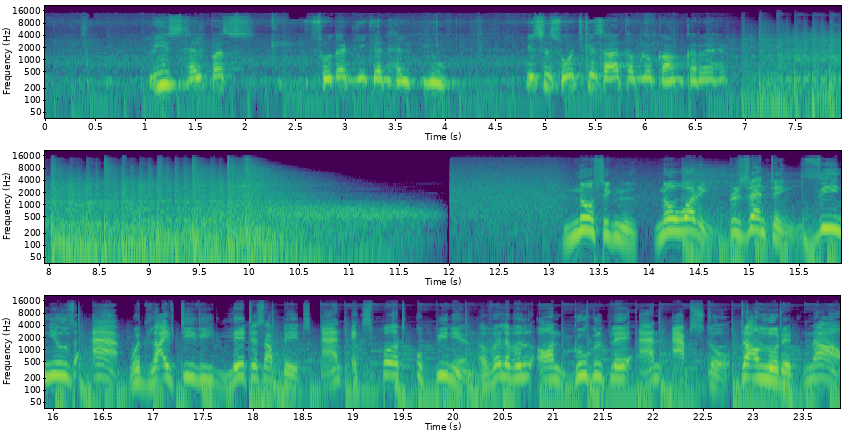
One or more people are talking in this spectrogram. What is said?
please help us so that we can help you इस सोच के साथ हम लोग काम कर रहे हैं। No signal, no worry. Presenting Zee News app with live TV, latest updates, and expert opinion. Available on Google Play and App Store. Download it now.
